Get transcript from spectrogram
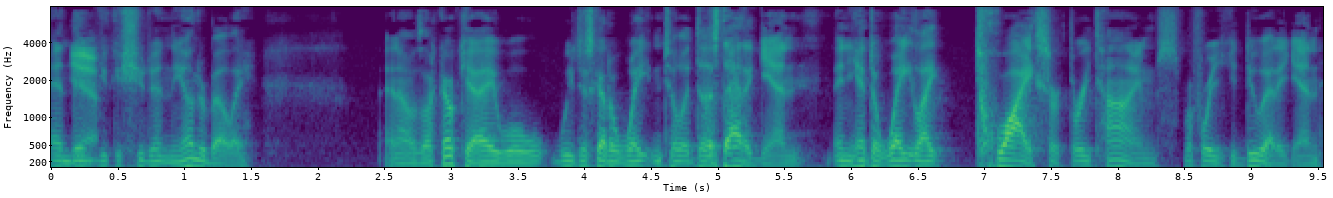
and then Yeah. you could shoot it in the underbelly. And I was like, okay, well, we just got to wait until it does that again. And you had to wait like twice or three times before you could do it again.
